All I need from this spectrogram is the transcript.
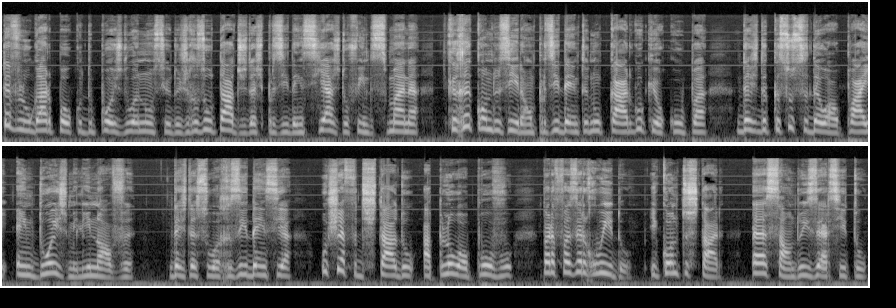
teve lugar pouco depois do anúncio dos resultados das presidenciais do fim de semana, que reconduziram o presidente no cargo que ocupa desde que sucedeu ao pai em 2009. Desde a sua residência, o chefe de Estado apelou ao povo para fazer ruído e contestar a ação do exército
